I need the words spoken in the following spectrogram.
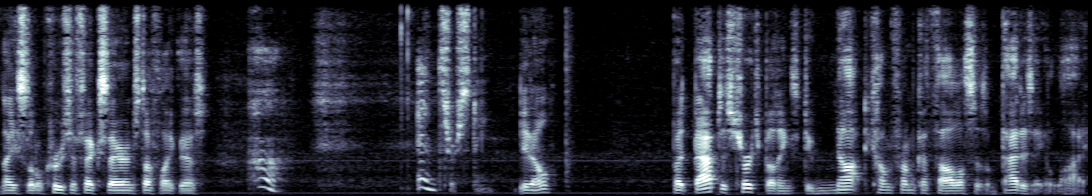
nice little crucifix there and stuff like this. Huh. Interesting. You know, but Baptist church buildings do not come from Catholicism. That is a lie.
